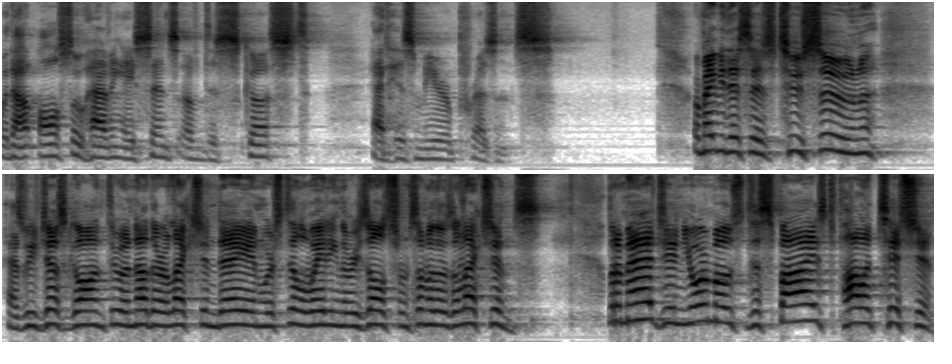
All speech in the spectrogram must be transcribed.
without also having a sense of disgust at his mere presence. Or maybe this is too soon as we've just gone through another election day and we're still awaiting the results from some of those elections. But imagine your most despised politician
